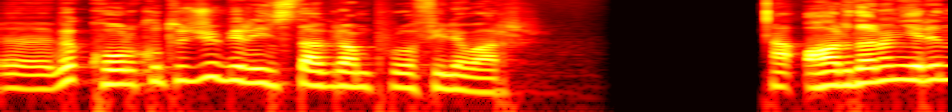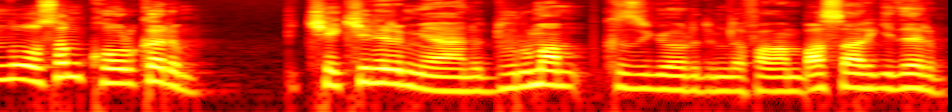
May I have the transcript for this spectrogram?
Ee, ve korkutucu bir Instagram profili var. Ha, Arda'nın yerinde olsam korkarım. Çekinirim yani. Durmam kızı gördüğümde falan. Basar giderim.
